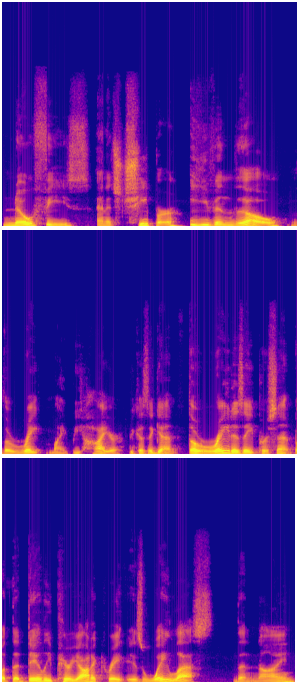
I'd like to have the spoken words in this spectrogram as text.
no fees, and it's cheaper, even though the rate might be higher. Because again, the rate is 8%, but the daily periodic rate is way less than 9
